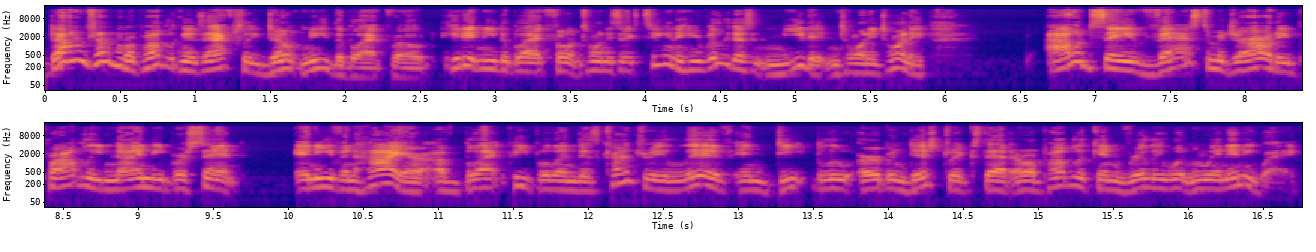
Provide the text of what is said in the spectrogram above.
Donald Trump and Republicans actually don't need the black vote. He didn't need the black vote in 2016, and he really doesn't need it in 2020. I would say vast majority, probably 90% and even higher of black people in this country live in deep blue urban districts that a Republican really wouldn't win anyway.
